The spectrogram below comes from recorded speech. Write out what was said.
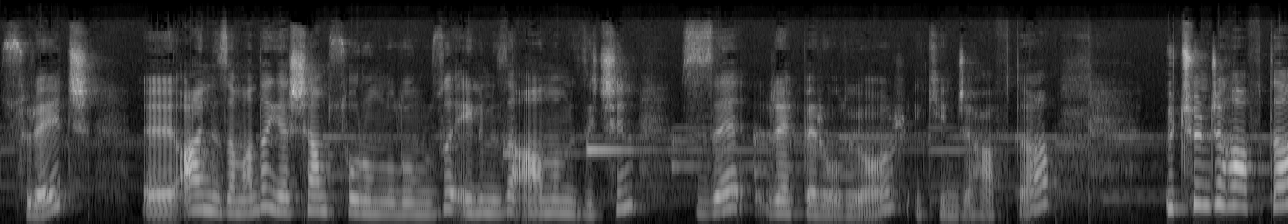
süreç. Ee, aynı zamanda yaşam sorumluluğumuzu elimize almamız için size rehber oluyor ikinci hafta. Üçüncü hafta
